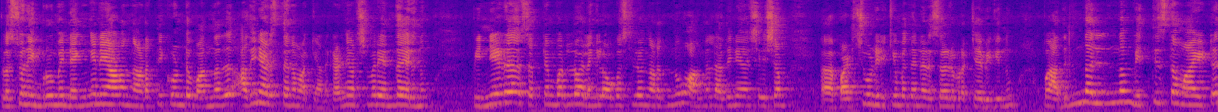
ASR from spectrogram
പ്ലസ് വൺ ഇമ്പ്രൂവ്മെന്റ് എങ്ങനെയാണോ നടത്തിക്കൊണ്ട് വന്നത് അതിനെ അടിസ്ഥാനമാക്കിയാണ്. കഴിഞ്ഞ വർഷം വരെ എന്തായിരുന്നു? പിന്നീട് സെപ്റ്റംബറിലോ അല്ലെങ്കിൽ ഓഗസ്റ്റിലോ നടന്നു. അങ്ങനെ അതിന് ശേഷം പഠിച്ചുകൊണ്ടിരിക്കുമ്പോൾ തന്നെ റിസൾട്ട് പ്രഖ്യാപിക്കുന്നു. അപ്പോൾ അതിൽ നിന്നും വ്യത്യസ്തമായിട്ട്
